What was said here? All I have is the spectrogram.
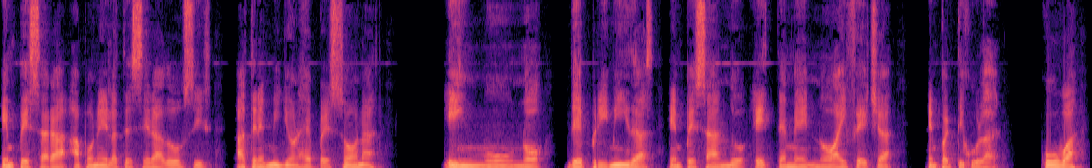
empezará a poner la tercera dosis a 3 millones de personas inmunodeprimidas empezando este mes. No hay fecha en particular. Cuba,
